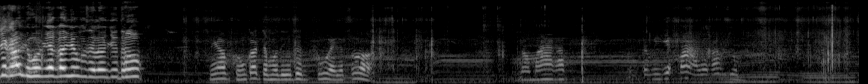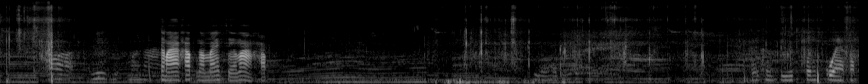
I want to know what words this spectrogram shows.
ยังครับอยู่ผมยังครับอยู่ผมจะลงยูทูบนี่ครับผมก็จะมาดูต้นกล้วยแล้วก็หน่อไม้ครับมันจะมีเยอะมากเลยครับคุณผู้ชมก็นี่อมะนาวไม้ครับหน่อไม้สวยมากครับนี่ก็คือต้นกล้วยครับ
